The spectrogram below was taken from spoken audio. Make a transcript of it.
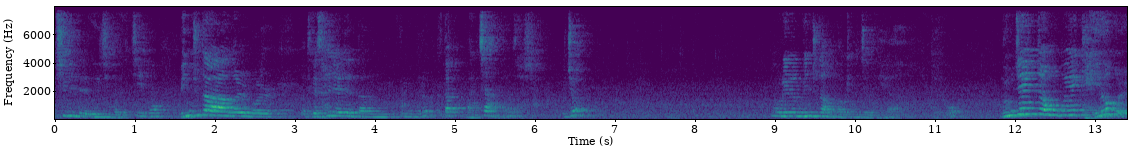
시민들의 의지가 있지 뭐 민주당을 뭘 어떻게 살려야 된다는 국민들은 그닥 많지 않아요 사실 그죠? 우리는 민주당과 경쟁을 해야 되고 문재인 정부의 개혁을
